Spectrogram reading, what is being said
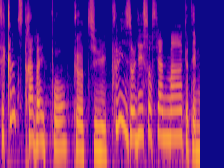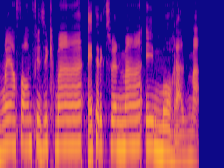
c'est quand tu travailles pas, que tu es plus isolé socialement, que tu es moins en forme physiquement, intellectuellement et moralement.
